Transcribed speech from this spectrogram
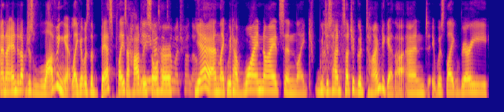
and I ended up just loving it. Like it was the best place. I Yeah, hardly you saw her. so fun. Yeah, and like we'd have wine nights and like we just had such a good time together and it was like very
